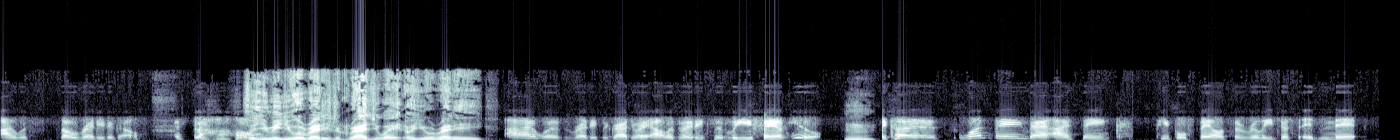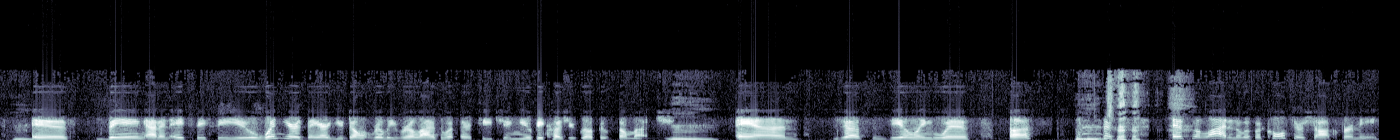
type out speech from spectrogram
I was so ready to go. So, So you mean you were ready to graduate, or you were ready? I was ready to graduate. I was ready to leave FAMU Mm. because one thing that I think people fail to really just admit is being at an HBCU. When you're there, you don't really realize what they're teaching you because you go through so much, Mm. and just dealing with us it's a lot, and it was a culture shock for me.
